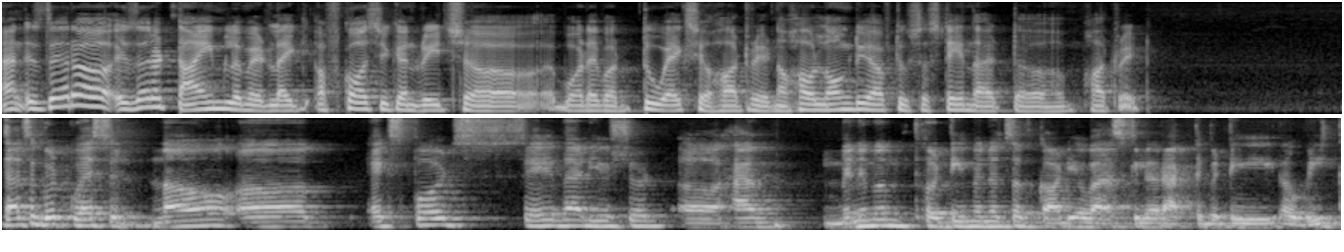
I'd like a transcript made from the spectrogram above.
And is there a is there a time limit? Like, of course, you can reach uh, whatever two x your heart rate. Now, how long do you have to sustain that uh, heart rate? That's a good question. Now, uh, experts say that you should uh, have minimum 30 minutes of cardiovascular activity a week.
